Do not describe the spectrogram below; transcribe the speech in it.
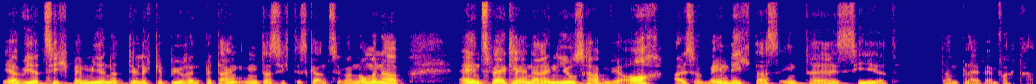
Er wird sich bei mir natürlich gebührend bedanken, dass ich das Ganze übernommen habe. Ein, zwei kleinere News haben wir auch. Also wenn dich das interessiert, dann bleib einfach dran.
